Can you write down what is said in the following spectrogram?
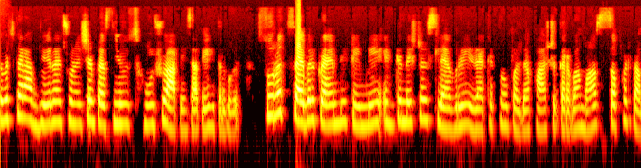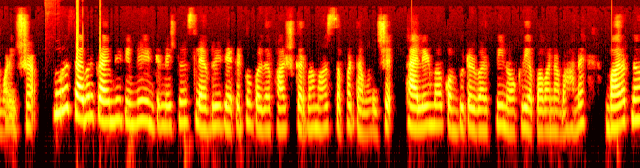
નમસ્કાર, આપ જોઈ રહ્યા છો નેશન પ્લસ ન્યૂઝ. હું છું આપની સાથે હિતલ ભગત. સુરત સાયબર ક્રાઇમની ટીમને ઇન્ટરનેશનલ સ્લેવરી રેકેટનો પર્દાફાશ કરવામાં સફળતા મળી છે. સુરત સાયબર ક્રાઇમની ટીમને ઇન્ટરનેશનલ સ્લેવરી રેકેટનો પર્દાફાશ કરવામાં સફળતા મળી છે. થાઇલેન્ડમાં કોમ્પ્યુટર વર્કની નોકરી અપાવવાના બહાને ભારતના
